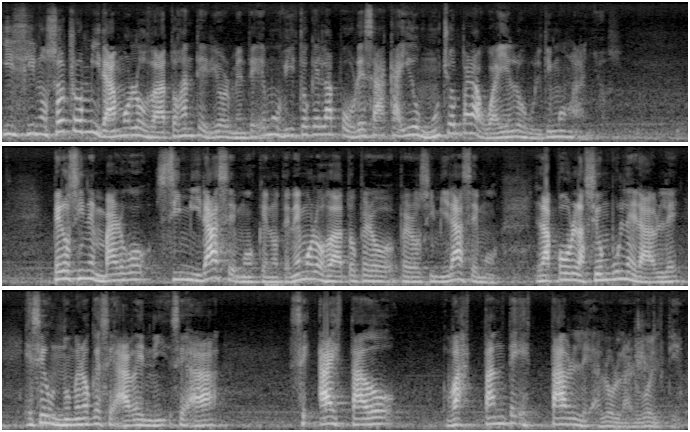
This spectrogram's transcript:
Y si nosotros miramos los datos anteriormente, hemos visto que la pobreza ha caído mucho en Paraguay en los últimos años. Pero sin embargo, si mirásemos, que no tenemos los datos, pero, pero si mirásemos la población vulnerable, ese es un número que se ha, se ha, se ha estado bastante estable a lo largo del tiempo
